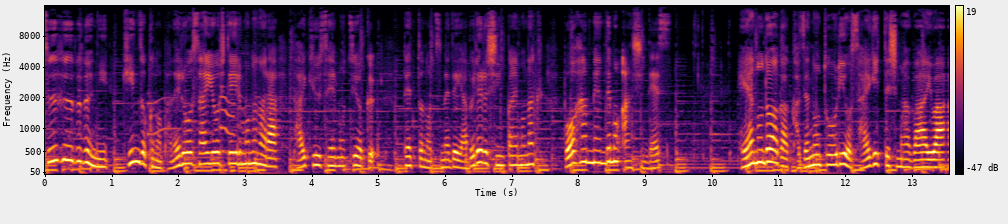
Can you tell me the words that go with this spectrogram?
通風部分に金属のパネルを採用しているものなら耐久性も強くペットの爪で破れる心配もなく防犯面でも安心です。部屋のドアが風の通りを遮ってしまう場合は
